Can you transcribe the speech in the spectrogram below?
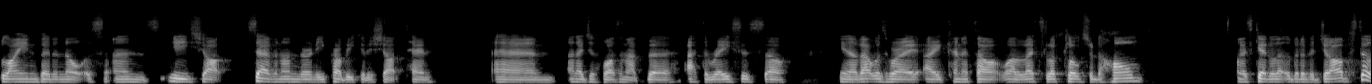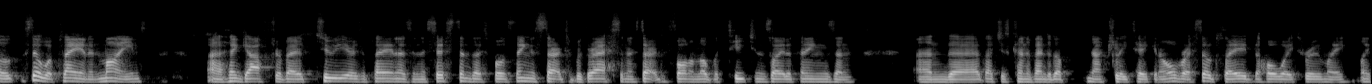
blind bit of notice, and he shot seven under, and he probably could have shot ten. Um, and I just wasn't at the at the races. So, you know, that was where I, I kind of thought, well, let's look closer to home. Let's get a little bit of a job. Still, still we're playing in mind, I think after about two years of playing as an assistant, I suppose things started to progress, and I started to fall in love with teaching side of things, and and uh, that just kind of ended up naturally taking over. I still played the whole way through my my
